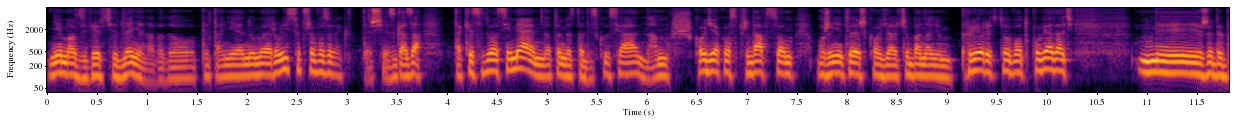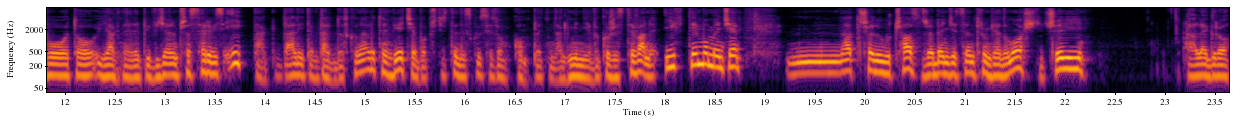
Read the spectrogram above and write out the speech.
nie ma odzwierciedlenia. Nawet o pytanie numeru listu przewozowego też się zgadza. Takie sytuacje miałem, natomiast ta dyskusja nam szkodzi jako sprzedawcom. Może nie tyle szkodzi, ale trzeba na nią priorytetowo odpowiadać mm, żeby było to jak najlepiej widziane przez serwis i tak dalej, i tak dalej. Doskonale o tym wiecie, bo przecież te dyskusje są kompletnie nagminnie wykorzystywane. I w tym momencie mm, nadszedł czas, że będzie centrum wiadomości, czyli Allegro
